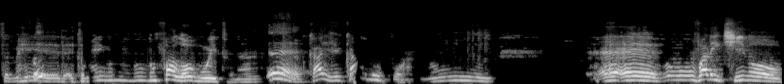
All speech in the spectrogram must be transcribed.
também, ele também não, não, falou muito, né? É. Caiu, caiu, porra. Não, é, é, o Valentino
